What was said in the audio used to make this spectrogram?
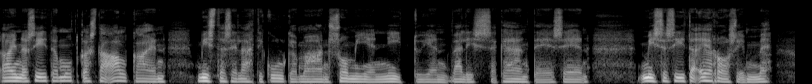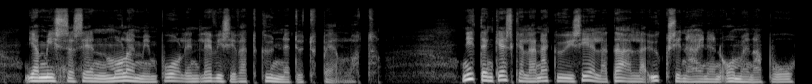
aina siitä mutkasta alkaen, mistä se lähti kulkemaan somien niittyjen välissä käänteeseen, missä siitä erosimme ja missä sen molemmin puolin levisivät kynnetyt pellot. Niiden keskellä näkyi siellä täällä yksinäinen omenapuu,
